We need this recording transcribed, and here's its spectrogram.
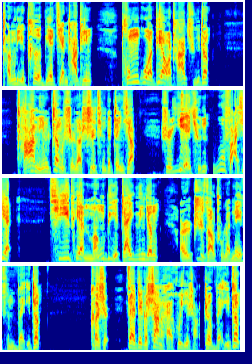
成立特别检察厅，通过调查取证，查明证实了事情的真相，是叶群、吴法宪欺骗蒙蔽翟云英，而制造出了那份伪证。可是，在这个上海会议上，这伪证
